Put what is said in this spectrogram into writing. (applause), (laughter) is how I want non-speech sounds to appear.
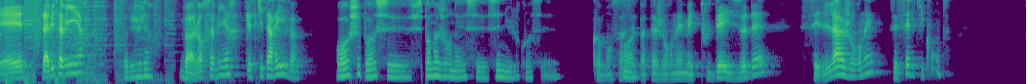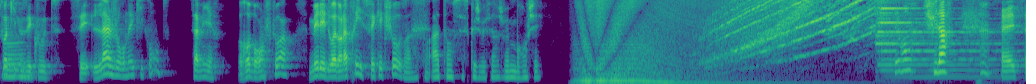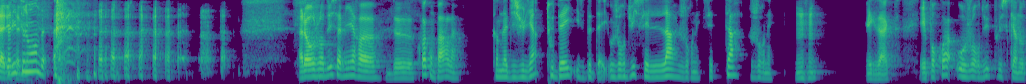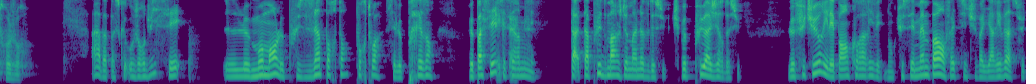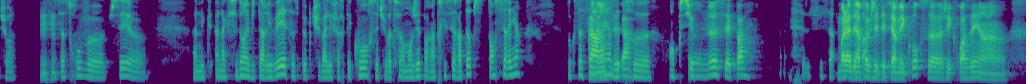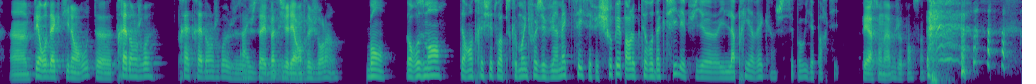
Et salut Samir Salut Julien. Bah alors Samir, qu'est-ce qui t'arrive? Oh, je sais pas, c'est c'est pas ma journée, c'est c'est nul quoi, c'est Comment ça, ouais. c'est pas ta journée, mais today is the day C'est la journée, c'est celle qui compte. Toi qui nous écoutes, c'est la journée qui compte? Samir, rebranche-toi, mets les doigts dans la prise, fais quelque chose. ouais, attends, attends, c'est ce que je vais faire, je vais me brancher. C'est bon, je suis là. (laughs) Salut Salut tout le monde. (laughs) Alors aujourd'hui Samir, euh, de quoi qu'on parle? Comme l'a dit Julien, today is the day. Aujourd'hui, c'est la journée, c'est ta journée. Mhm, Exact. Et pourquoi aujourd'hui plus qu'un autre jour? Ah bah parce qu'aujourd'hui, c'est le moment le plus important pour toi, c'est le présent. Le passé, c'est terminé. T'as t'as plus de marge de manœuvre dessus, tu peux plus agir dessus. Le futur, il n'est pas encore arrivé. Donc, tu sais même pas, en fait, si tu vas y arriver à ce futur-là. Si Mhm. ça se trouve, heu, tu sais, heu, un accident est vite arrivé, ça se peut que tu vas aller faire tes courses et tu vas te faire manger par un tricératops, tu sais rien. Donc ça Ah sert à on ne rien d'être, heu, anxieux. On ne sait pas. (laughs) C'est ça, Moi, la dernière fois que été faire mes courses, j'ai croisé un un ptérodactyle en route, très dangereux, très, très dangereux. Je Aïe, savais pas si j'allais rentrer ce jour-là, hein. Bon, heureusement, tu es rentré chez toi? Parce que moi, une fois, j'ai vu un mec, tu sais, il s'est fait choper par le ptérodactyle et puis, heu, il l'a pris avec, hein, je sais pas où il est parti. Paix à son âme, je pense, hein.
